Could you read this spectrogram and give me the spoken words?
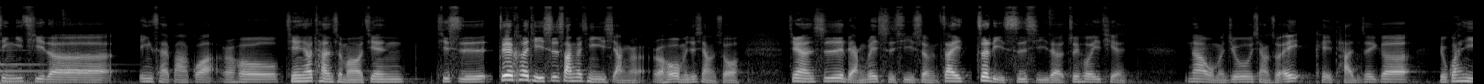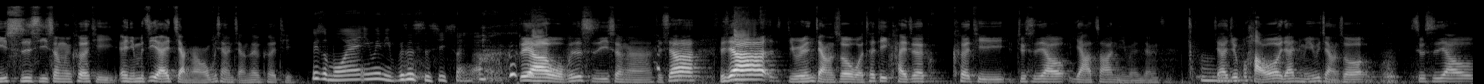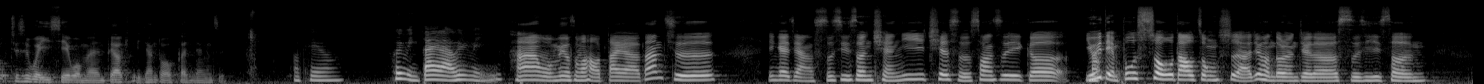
新一期的英才八卦，然后今天要谈什么？今天其实这个课题是上个星期想了，然后我们就想说，既然是两位实习生在这里实习的最后一天，那我们就想说，哎，可以谈这个有关于实习生的课题。哎，你们自己来讲啊，我不想讲这个课题。为什么哎？因为你不是实习生啊。对啊，我不是实习生啊。等下等下有人讲说我特地开这个课题就是要压榨你们这样子。这样就不好哦，然后你们又讲说，是不是要就是威胁我们不要给这样多分这样子？OK 哦，慧敏带啦，慧敏。哈，我没有什么好带啊，但其实应该讲实习生权益确实算是一个有一点不受到重视啊，就很多人觉得实习生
